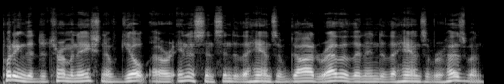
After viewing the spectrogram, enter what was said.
Putting the determination of guilt or innocence into the hands of God rather than into the hands of her husband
